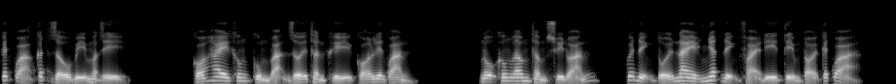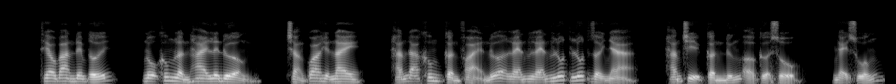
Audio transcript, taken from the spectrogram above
kết quả cất giấu bí mật gì? Có hay không cùng vạn giới thần khí có liên quan? Nộ không âm thầm suy đoán, quyết định tối nay nhất định phải đi tìm tòi kết quả. Theo ban đêm tới, nộ không lần hai lên đường, chẳng qua hiện nay, hắn đã không cần phải nữa lén lén lút lút rời nhà, hắn chỉ cần đứng ở cửa sổ, nhảy xuống.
